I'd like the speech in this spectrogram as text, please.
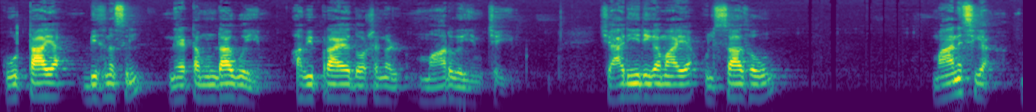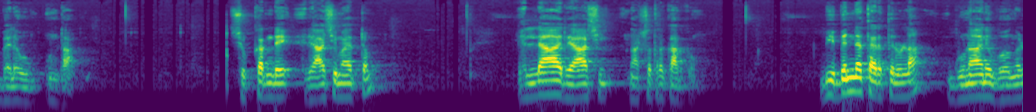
കൂട്ടായ ബിസിനസ്സിൽ നേട്ടമുണ്ടാകുകയും അഭിപ്രായ ദോഷങ്ങൾ മാറുകയും ചെയ്യും. ശാരീരികമായ ഉത്സാഹവും മാനസിക ബലവും ഉണ്ടാകും. ശുക്രന്റെ രാശിമാറ്റം എല്ലാ രാശി നക്ഷത്രക്കാർക്കും വിഭിന്ന തരത്തിലുള്ള ഗുണാനുഭവങ്ങൾ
